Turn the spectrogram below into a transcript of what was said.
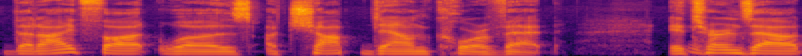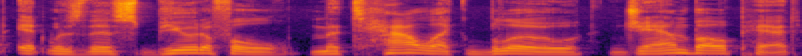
that I thought was a chopped down Corvette. It turns out it was this beautiful metallic blue Jambo pit,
